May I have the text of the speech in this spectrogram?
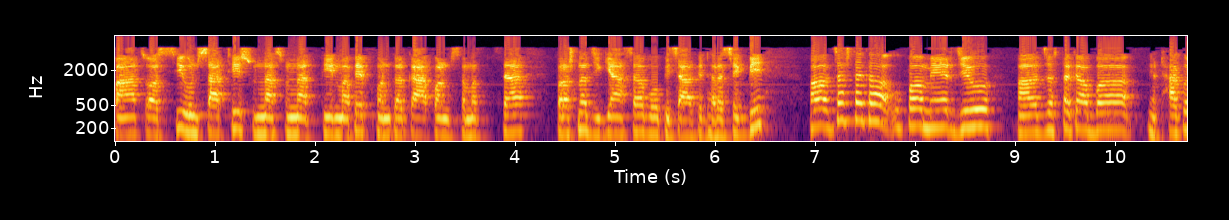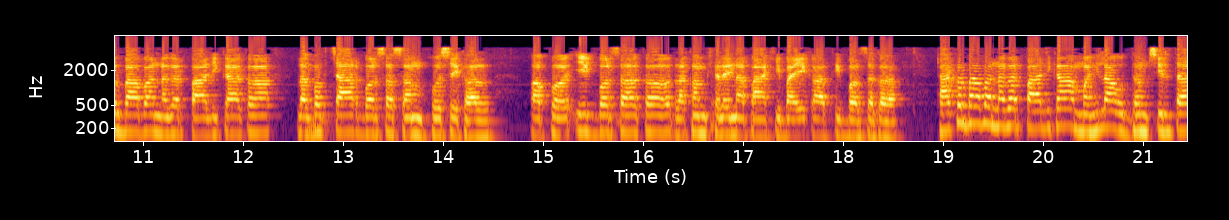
पाँच अस्सी उनसाठी शून्य शून्य तीन फिर फोन करके अपन समस्या प्रश्न जिज्ञासा वो विचार के धर सकबी उपमेयर ज्यू अब ठाकुर बाबा नगर पालिका का लगभग चार वर्षसम्म हो सकल अब एक वर्ष का रकम खेलैना बाँकी बा एक आर्थिक वर्ष का ठाकुर बाबा नगर पालिका महिला उद्यमशीलता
